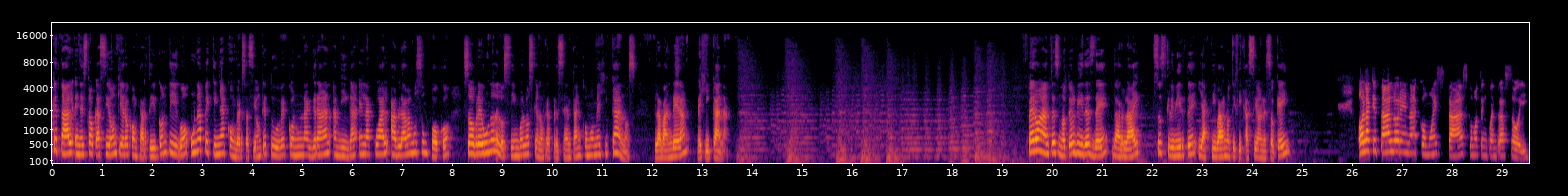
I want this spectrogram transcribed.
¿qué tal? En esta ocasión quiero compartir contigo una pequeña conversación que tuve con una gran amiga en la cual hablábamos un poco sobre uno de los símbolos que nos representan como mexicanos, la bandera mexicana. Pero antes no te olvides de dar like, suscribirte y activar notificaciones, ¿ok? Hola, ¿qué tal Lorena? ¿Cómo estás? ¿Cómo te encuentras hoy?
